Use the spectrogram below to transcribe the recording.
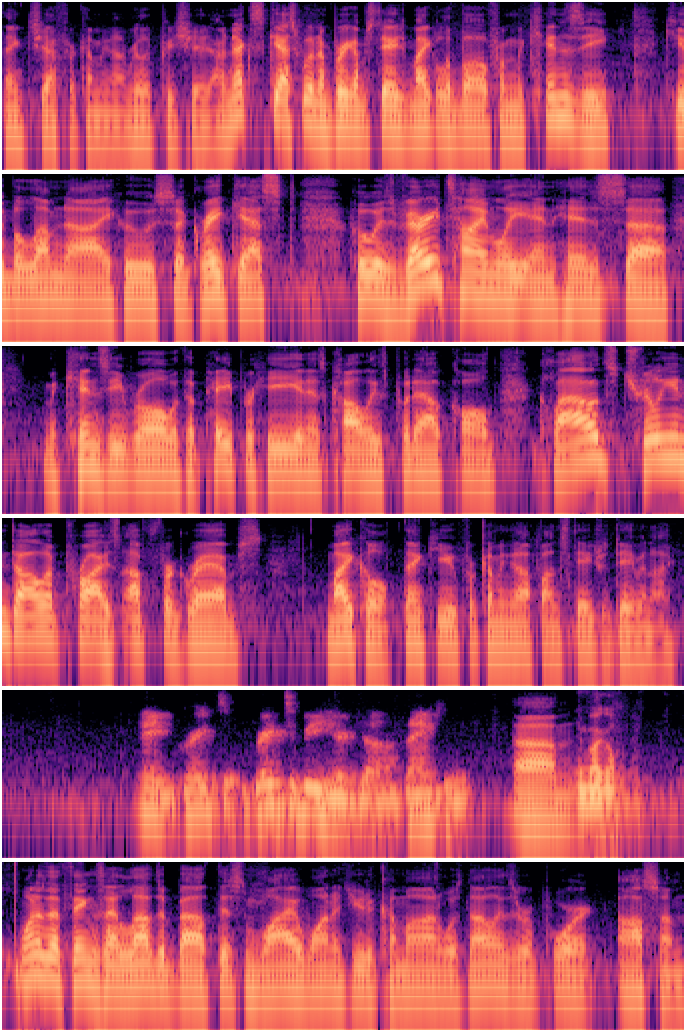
thanks, Jeff, for coming on. Really appreciate it. Our next guest, we're going to bring up stage Mike Liebow from McKinsey, CUBE alumni, who's a great guest, who is very timely in his uh, McKinsey role with a paper he and his colleagues put out called Cloud's Trillion Dollar Prize Up for Grabs Michael, thank you for coming up on stage with Dave and I. Hey, great to, great to be here, John. Thank you. Um, Hey, Michael. one of the things I loved about this and why I wanted you to come on was not only is the report awesome,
